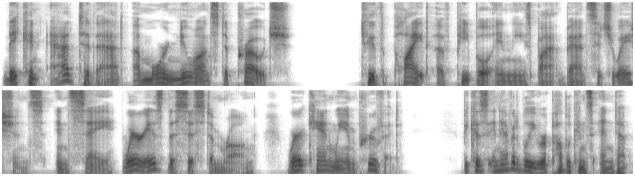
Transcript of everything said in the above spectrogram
they can add to that a more nuanced approach to the plight of people in these bad situations and say, where is the system wrong? Where can we improve it? Because inevitably, Republicans end up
